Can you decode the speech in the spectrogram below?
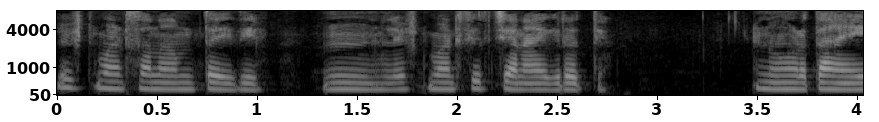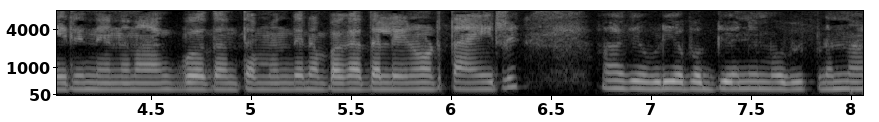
ಲಿಫ್ಟ್ ಮಾಡ್ಸೋಣ ಅಂತ ಇದ್ದೀವಿ. ಹ್ಞೂ ಲಿಫ್ಟ್ ಮಾಡಿಸಿದ್ರೆ ಚೆನ್ನಾಗಿರುತ್ತೆ. ನೋಡ್ತಾ ಇರಿ, ನೀನು ಆಗ್ಬೋದು ಅಂತ ಮುಂದಿನ ಭಾಗದಲ್ಲಿ ನೋಡ್ತಾ ಇರಿ. ಹಾಗೆ ವಿಡಿಯೋ ಬಗ್ಗೆ ನಿಮ್ಮ ಅಭಿಪ್ರಾಯನ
